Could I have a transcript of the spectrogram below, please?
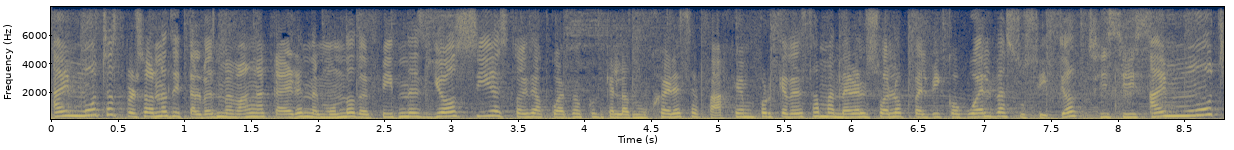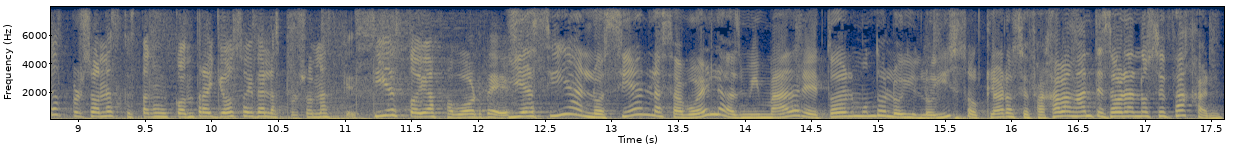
Hay muchas personas y tal vez me van a caer en el mundo de fitness. Yo sí estoy de acuerdo con que las mujeres se fajen porque de esa manera el suelo pélvico vuelve a su sitio. Sí, sí, sí. Hay muchas personas que están en contra. Yo soy de las personas que sí estoy a favor de eso. Y hacían, lo hacían las abuelas, mi madre, todo el mundo lo, lo hizo, claro, se fajaban antes, ahora no se fajan.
